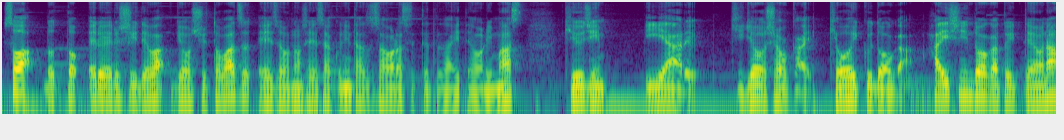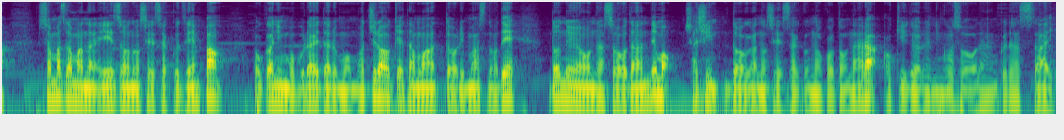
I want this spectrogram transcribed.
SOA.LLC では業種問わず映像の制作に携わらせていただいております。求人、PR、企業紹介、教育動画、配信動画といったような様々な映像の制作全般、他にもブライダルももちろん承っておりますので、どのような相談でも写真、動画の制作のことならお気軽にご相談ください。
